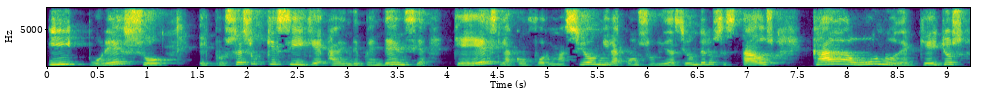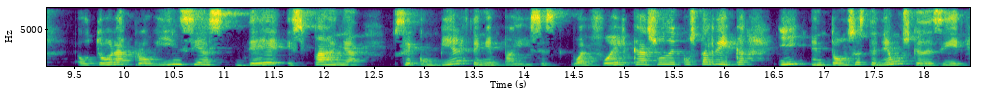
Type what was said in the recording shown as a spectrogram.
Y por eso el proceso que sigue a la independencia, que es la conformación y la consolidación de los estados, cada uno de aquellos autoras provincias de España, se convierten en países, cual fue el caso de Costa Rica, y entonces tenemos que decidir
